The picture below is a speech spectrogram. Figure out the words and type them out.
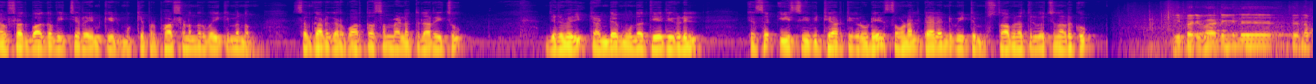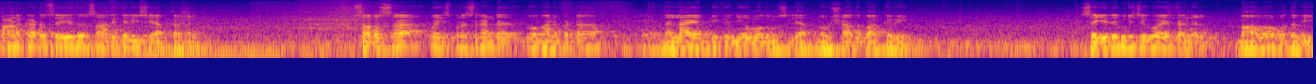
നൌഷാദ് ബാഗവി ചിറയൻ കീഴ് മുഖ്യപ്രഭാഷണം നിർവഹിക്കുമെന്നും സംഘാടകർ വാർത്താ സമ്മേളനത്തിൽ അറിയിച്ചു. ജനുവരി രണ്ട് മൂന്ന് തീയതികളിൽ എസ് എൻ ഇ സി വിദ്യാർത്ഥികളുടെ സോണൽ ടാലന്റ് മീറ്റും സ്ഥാപനത്തിൽ വെച്ച് നടക്കും. ഈ പരിപാടിയിൽ പിന്നെ പാണക്കാട് സയ്യിദ് സാദിഖലി ഷിയാബ് തങ്ങൾ സബസ വൈസ് പ്രസിഡന്റ് ബഹുമാനപ്പെട്ട നെല്ലായ എം പി കുഞ്ഞു മുഹമ്മദ് മുസ്ലിയാർ നൌഷാദ് ബാക്കവി സയ്യിദ് എംബിജു കോയ തങ്ങൾ ബാവ ഹുദവി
